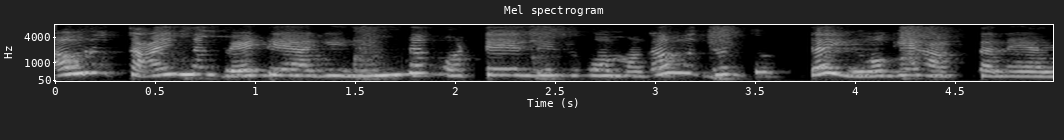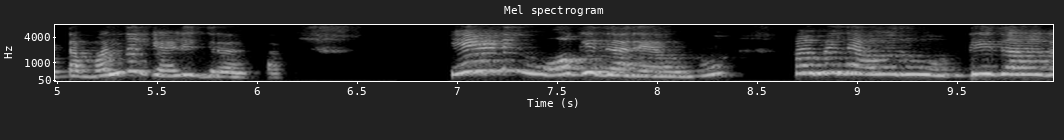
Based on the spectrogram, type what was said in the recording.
ಅವರು ತಾಯಿನ ಬೇಟೆಯಾಗಿ, ನಿನ್ನ ಹೊಟ್ಟೆಯಲ್ಲಿರುವ ಮಗ ಒಂದು ದೊಡ್ಡ ಯೋಗಿ ಆಗ್ತಾನೆ ಅಂತ ಬಂದು ಹೇಳಿದ್ರಂತ. ಹೇಳಿ ಹೋಗಿದ್ದಾರೆ ಅವರು. ಆಮೇಲೆ ಅವರು ಹುಟ್ಟಿದಾಗ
